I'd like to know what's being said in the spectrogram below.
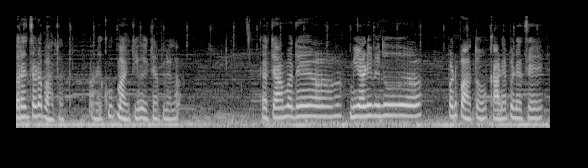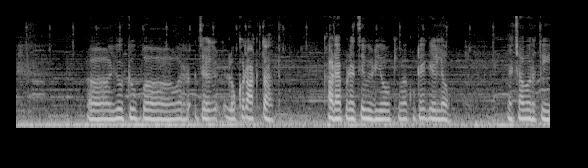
बरेच जणं पाहतात आणि खूप माहिती मिळते आपल्याला. तर त्यामध्ये मी आणि विनू पण पाहतो खाण्यापिण्याचे यूट्यूबवर जे लोक टाकतात. खाण्यापिण्याचे व्हिडिओ किंवा कुठे गेलो याच्यावरती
